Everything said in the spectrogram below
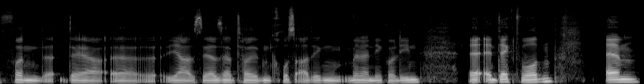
von, der äh, ja, sehr, sehr tollen, großartigen Melanie Golin äh, entdeckt worden, ähm,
